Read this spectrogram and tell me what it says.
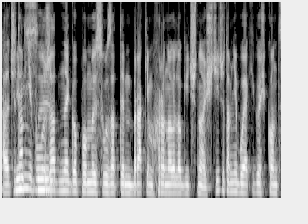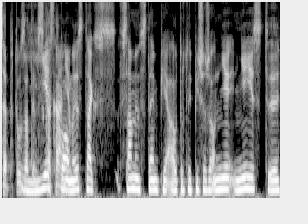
Ale czy Więc... tam nie było y, żadnego pomysłu za tym brakiem chronologiczności? Czy tam nie było jakiegoś konceptu za tym jest skakaniem? Jest pomysł, tak. W samym wstępie autor tutaj pisze, że on nie, nie jest y,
